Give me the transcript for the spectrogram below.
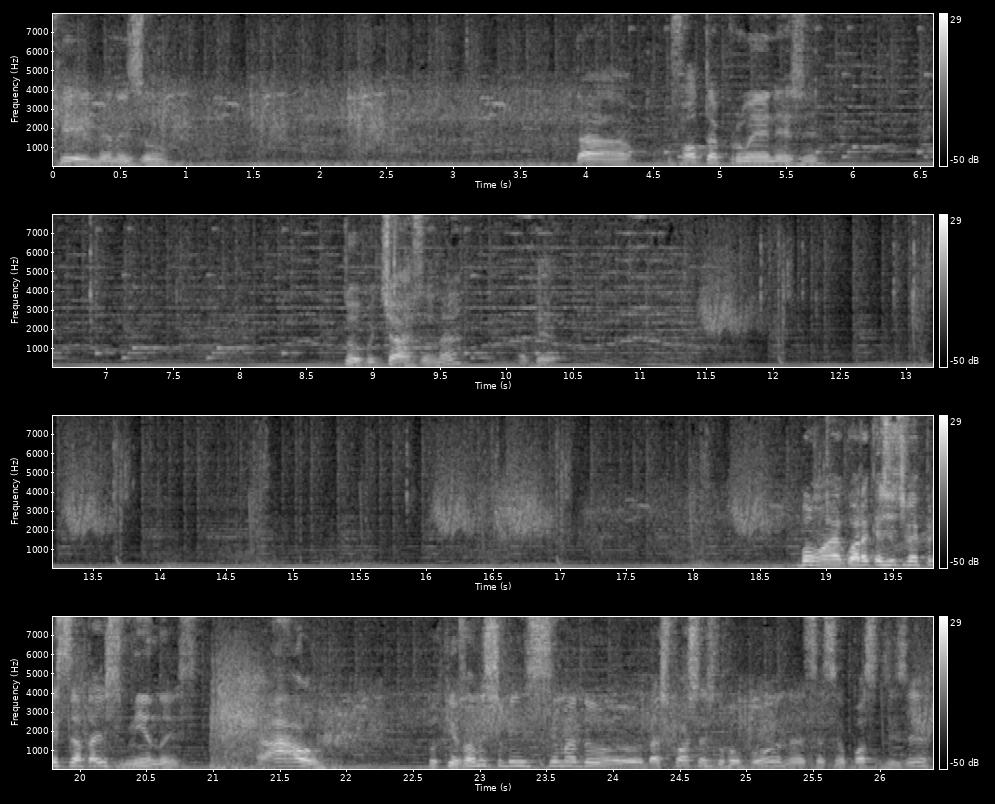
Ok, menos um. Tá, volta pro Energy. Turbo Charger, né? Ok. Bom, agora que a gente vai precisar das minas. Au! Porque vamos subir em cima do, das costas do robô, né? Se assim eu posso dizer.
